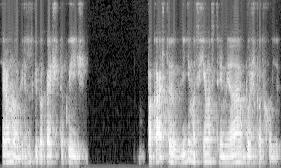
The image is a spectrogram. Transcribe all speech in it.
все равно Березутский пока еще только ищет. Пока что, видимо, схема с тремя больше подходит.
